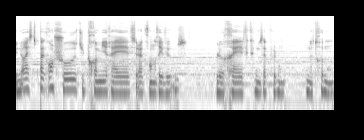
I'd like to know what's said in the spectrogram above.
Il ne reste pas grand-chose du premier rêve de la grande rêveuse, le rêve que nous appelons notre monde.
